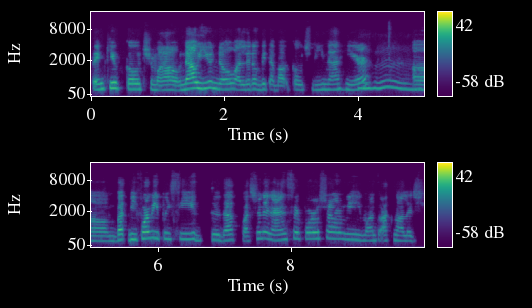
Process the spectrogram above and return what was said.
Thank you, Coach. Wow. Now you know a little bit about Coach Deana here. Mm-hmm. Um, but before we proceed to the question and answer portion, we want to acknowledge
